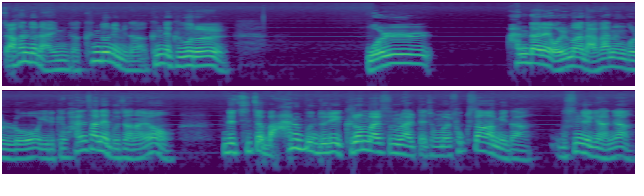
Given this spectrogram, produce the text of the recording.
작은 돈 아닙니다. 큰 돈입니다. 근데 그거를 월 한 달에 얼마 나가는 걸로 이렇게 환산해 보잖아요. 근데 진짜 많은 분들이 그런 말씀을 할 때 정말 속상합니다. 무슨 얘기 하냐?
